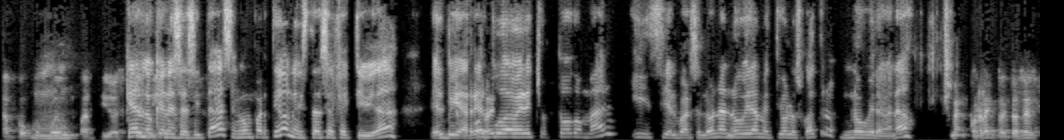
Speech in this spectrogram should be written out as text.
Tampoco fue un partido. ¿Qué es lo que necesitas en un partido? Necesitas efectividad. El Villarreal pudo haber hecho todo mal y si el Barcelona no. hubiera metido los cuatro, no hubiera ganado. Correcto, entonces,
